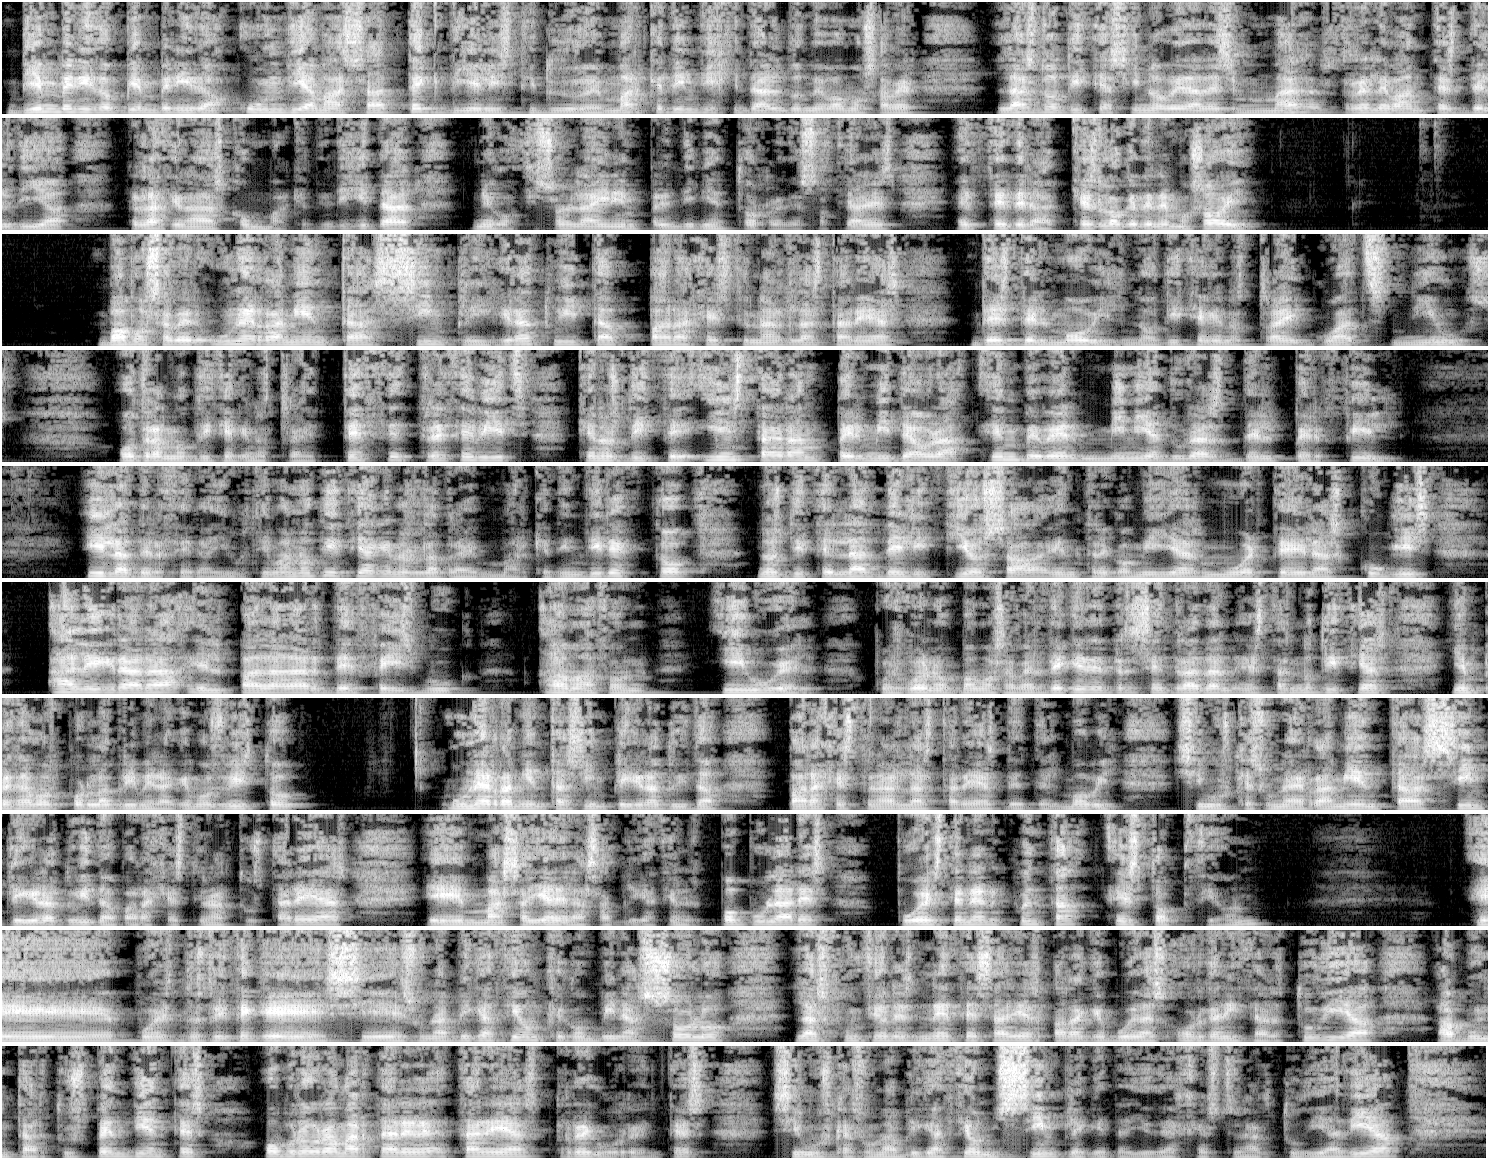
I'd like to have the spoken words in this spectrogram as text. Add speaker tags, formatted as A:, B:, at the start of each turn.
A: Bienvenido, bienvenida un día más a TechDi, el Instituto de Marketing Digital, donde vamos a ver las noticias y novedades más relevantes del día relacionadas con marketing digital, negocios online, emprendimientos, redes sociales, etcétera. ¿Qué es lo que tenemos hoy? Vamos a ver una herramienta simple y gratuita para gestionar las tareas desde el móvil. Noticia que nos trae What's News. Otra noticia que nos trae 13 bits que nos dice Instagram permite ahora embeber miniaturas del perfil. Y la tercera y última noticia que nos la trae Marketing Directo nos dice la deliciosa, entre comillas, muerte de las cookies alegrará el paladar de Facebook, Amazon y Google. Pues bueno, vamos a ver de qué se tratan estas noticias y empezamos por la primera que hemos visto, una herramienta simple y gratuita para gestionar las tareas desde el móvil. Si busques una herramienta simple y gratuita para gestionar tus tareas, eh, más allá de las aplicaciones populares, puedes tener en cuenta esta opción. Eh, pues nos dice que si es una aplicación que combina solo las funciones necesarias para que puedas organizar tu día, apuntar tus pendientes o programar tareas recurrentes. Si buscas una aplicación simple que te ayude a gestionar tu día a día,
